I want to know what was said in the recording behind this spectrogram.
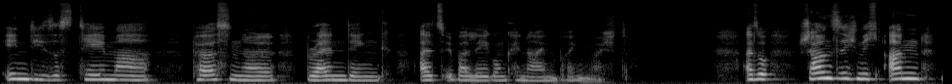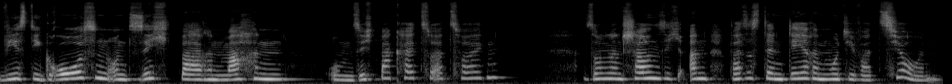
in dieses Thema Personal Branding als Überlegung hineinbringen möchte. Also schauen Sie sich nicht an, wie es die Großen und Sichtbaren machen, um Sichtbarkeit zu erzeugen, sondern schauen sich an, was ist denn deren Motivation?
